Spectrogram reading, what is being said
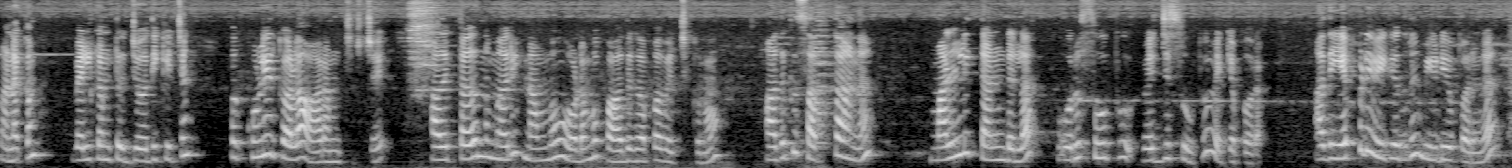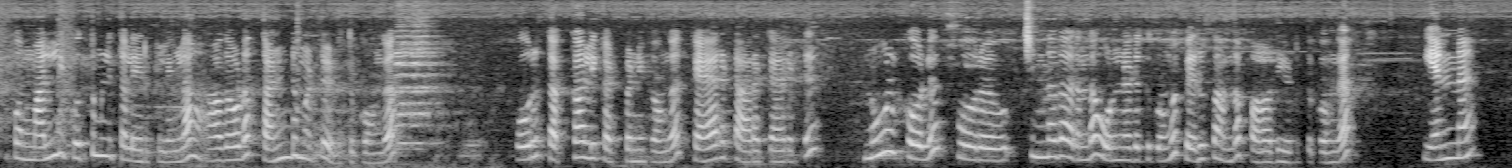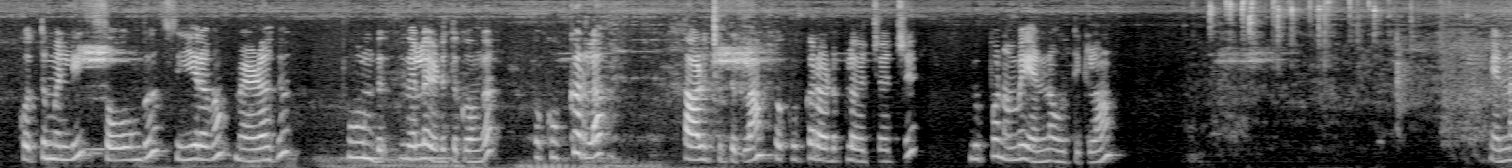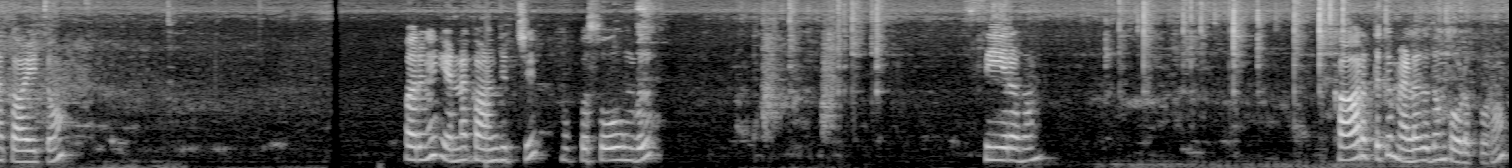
வணக்கம். Welcome to Jothi kitchen இப்போ குளிர்காலம் ஆரம்பிச்சிருச்சு. அதுக்கு தகுந்த மாதிரி நம்ம உடம்பு பாதுகாப்பாக வச்சுக்கணும். அதுக்கு சத்தான மல்லித்தண்டில் ஒரு சூப்பு வெஜ்ஜு சூப்பு வைக்க போகிறேன் அது எப்படி வைக்கிறதுன்னு வீடியோ பாருங்கள் இப்போ மல்லி கொத்தமல்லி தலை இருக்கு இல்லைங்களா? அதோட தண்டு மட்டும் எடுத்துக்கோங்க. ஒரு தக்காளி கட் பண்ணிக்கோங்க. கேரட் அரை கேரட்டு நூல்கோல் ஒரு சின்னதாக இருந்தால் ஒன்று எடுத்துக்கோங்க. பெருசாக இருந்தால் பாதி எடுத்துக்கோங்க. எண்ணெய் கொத்தமல்லி சோம்பு சீரகம் மிளகு பூண்டு இதெல்லாம் எடுத்துக்கோங்க. இப்போ குக்கரில் தாளிச்சு விட்டுக்கலாம் இப்போ குக்கர் அடுப்பில் வச்சாச்சு. இப்போ நம்ம எண்ணெய் ஊற்றிக்கலாம் எண்ணெய் காயட்டும். பாருங்கள் எண்ணெய் காஞ்சிடுச்சு இப்போ சோம்பு சீரகம் காரத்துக்கு மிளகு தான் போட போகிறோம்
